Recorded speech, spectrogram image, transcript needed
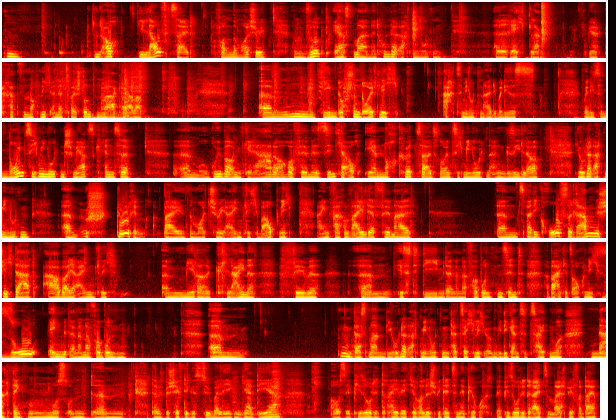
Und auch die Laufzeit von The Mortuary wirkt erstmal mit 108 Minuten äh, recht lang. Wir kratzen noch nicht an der 2-Stunden-Marke, aber ähm, gehen doch schon deutlich 18 Minuten halt über dieses über diese 90 Minuten Schmerzgrenze ähm, rüber. Und gerade Horrorfilme sind ja auch eher noch kürzer als 90 Minuten angesiedelt, aber die 108 Minuten ähm, stören bei The Mortuary eigentlich überhaupt nicht, einfach weil der Film halt ähm, zwar die große Rahmengeschichte hat, aber ja eigentlich ähm, mehrere kleine Filme ähm, ist, die miteinander verbunden sind, aber halt jetzt auch nicht so eng miteinander verbunden, ähm, dass man die 108 Minuten tatsächlich irgendwie die ganze Zeit nur nachdenken muss und ähm, damit beschäftigt ist zu überlegen, ja, der aus Episode 3, welche Rolle spielt er jetzt in Episode 3 zum Beispiel? Von daher,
